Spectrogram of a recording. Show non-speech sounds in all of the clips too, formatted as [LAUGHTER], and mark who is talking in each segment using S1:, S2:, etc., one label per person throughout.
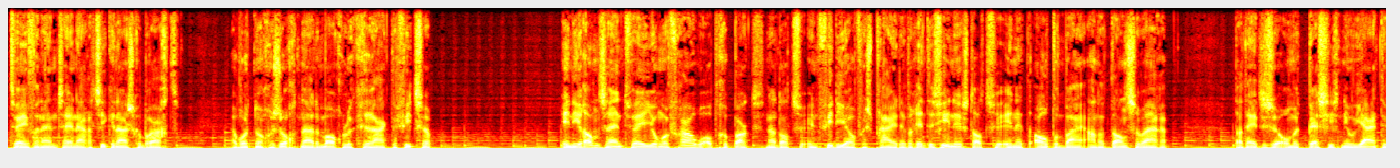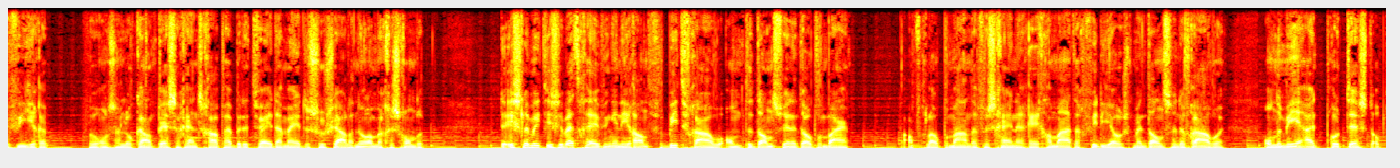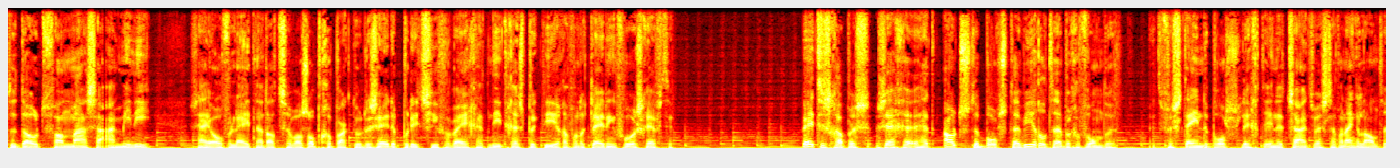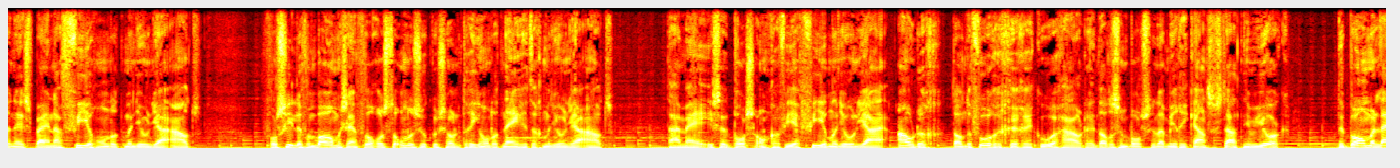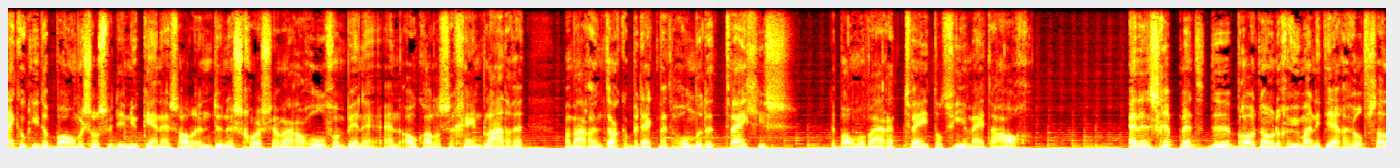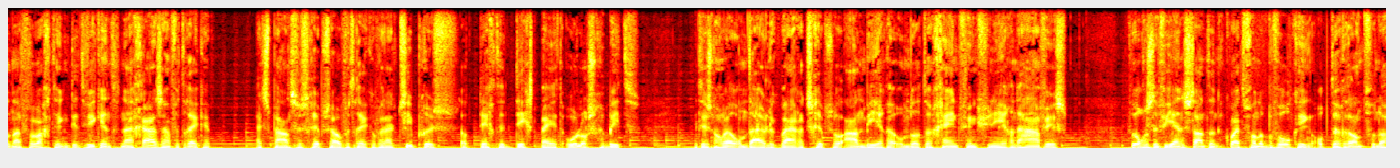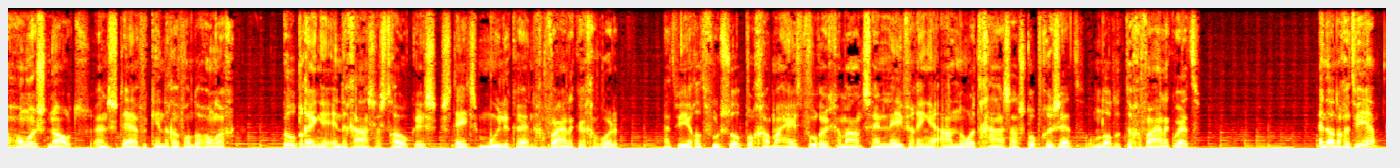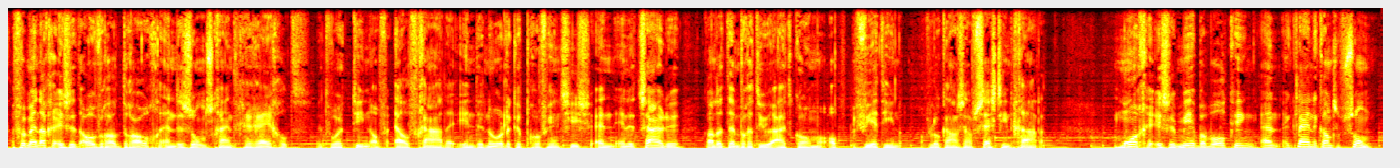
S1: Twee van hen zijn naar het ziekenhuis gebracht. Er wordt nog gezocht naar de mogelijk geraakte fietser. In Iran zijn twee jonge vrouwen opgepakt nadat ze een video verspreidden waarin te zien is dat ze in het openbaar aan het dansen waren. Dat deden ze om het Persisch nieuwjaar te vieren. Volgens een lokaal persagentschap hebben de twee daarmee de sociale normen geschonden. De islamitische wetgeving in Iran verbiedt vrouwen om te dansen in het openbaar. De afgelopen maanden verschenen regelmatig video's met dansende vrouwen, onder meer uit protest op de dood van Masa Amini. Zij overleed nadat ze was opgepakt door de zedenpolitie vanwege het niet respecteren van de kledingvoorschriften. Wetenschappers zeggen het oudste bos ter wereld hebben gevonden. Het versteende bos ligt in het zuidwesten van Engeland en is bijna 400 miljoen jaar oud. Fossielen van bomen zijn volgens de onderzoekers zo'n 390 miljoen jaar oud. Daarmee is het bos ongeveer 4 miljoen jaar ouder dan de vorige recordhouder. Dat is een bos in de Amerikaanse staat New York. De bomen lijken ook niet op bomen zoals we die nu kennen. Ze hadden een dunne schors en waren hol van binnen. En ook hadden ze geen bladeren, maar waren hun takken bedekt met honderden twijgjes. De bomen waren 2 tot 4 meter hoog. En een schip met de broodnodige humanitaire hulp zal naar verwachting dit weekend naar Gaza vertrekken. Het Spaanse schip zou vertrekken vanuit Cyprus, dat ligt het dichtst bij het oorlogsgebied. Het is nog wel onduidelijk waar het schip zal aanmeren omdat er geen functionerende haven is. Volgens de VN staat een kwart van de bevolking op de rand van de hongersnood en sterven kinderen van de honger. Hulp brengen in de Gazastrook is steeds moeilijker en gevaarlijker geworden. Het Wereldvoedselprogramma heeft vorige maand zijn leveringen aan Noord-Gaza stopgezet omdat het te gevaarlijk werd. En dan nog het weer. Vanmiddag is het overal droog en de zon schijnt geregeld. Het wordt 10 of 11 graden in de noordelijke provincies en in het zuiden kan de temperatuur uitkomen op 14 of lokaal zelfs 16 graden. Morgen is er meer bewolking en een kleine kans op zon.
